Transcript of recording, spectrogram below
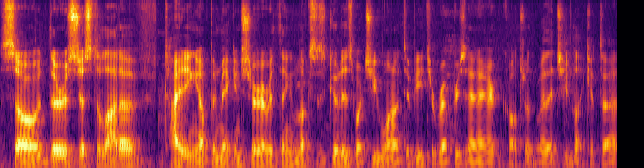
So there's just a lot of tidying up and making sure everything looks as good as what you want it to be to represent agriculture the way that you'd like it. Uh,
